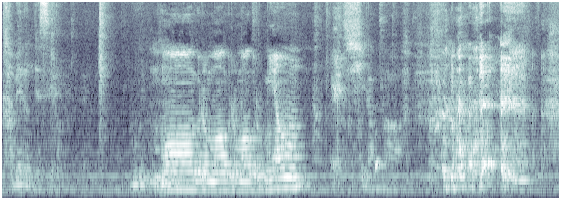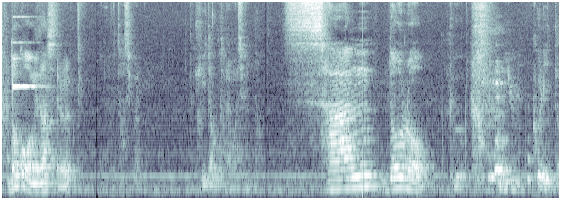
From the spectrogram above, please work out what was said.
食べるん。ですよモーグロモーグロモーグロミャン。知らんな。確かどこを目指してる？に。聞いたことないわしもんな。サンドロ ゆっくりと。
